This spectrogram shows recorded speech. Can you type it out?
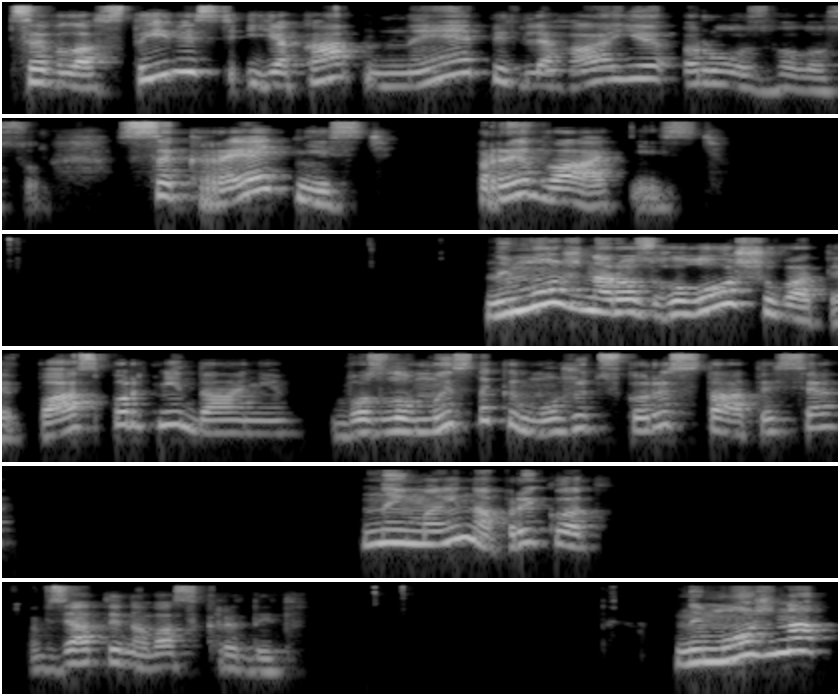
це властивість, яка не підлягає розголосу. Секретність, приватність. Не можна розголошувати паспортні дані, бо зловмисники можуть скористатися ними, наприклад, взяти на вас кредит. Не можна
